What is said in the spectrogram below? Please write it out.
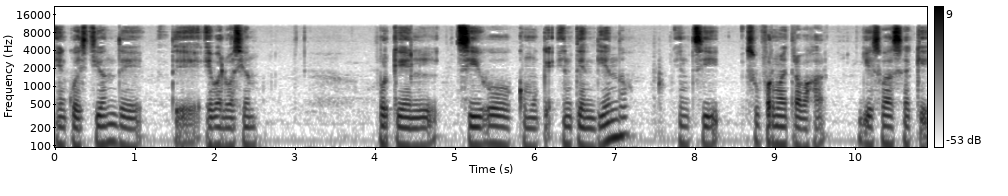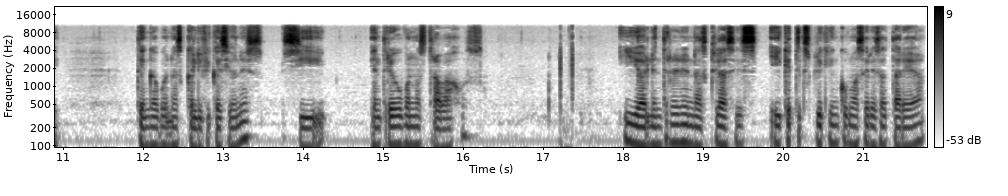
en cuestión de de evaluación porque sigo como que entendiendo en sí su forma de trabajar y eso hace que tenga buenas calificaciones si entrego buenos trabajos. Y al entrar en las clases y que te expliquen cómo hacer esa tarea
